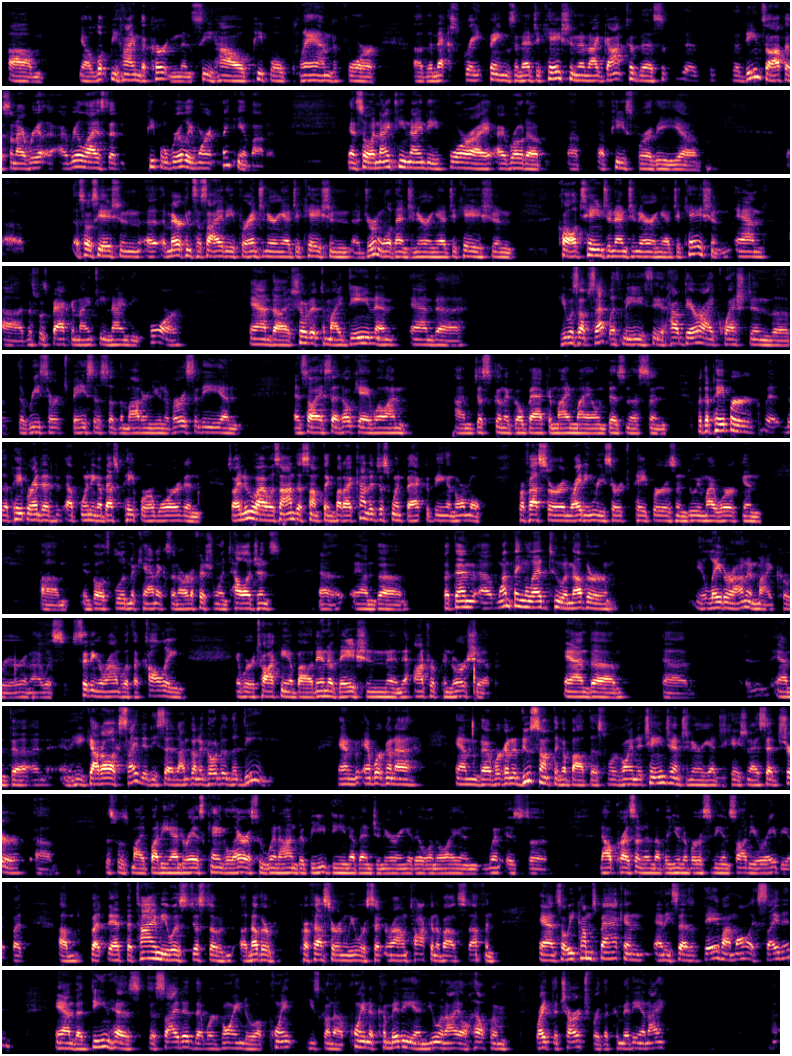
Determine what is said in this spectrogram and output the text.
Um, you know, look behind the curtain and see how people planned for uh, the next great things in education. And I got to this the, the, the dean's office, and I re- I realized that people really weren't thinking about it. And so in 1994, I, I wrote a, a, piece for the uh, uh, Association, uh, American Society for Engineering Education, a Journal of Engineering Education, called Change in Engineering Education. And uh, this was back in 1994. And I showed it to my dean, and, and uh, he was upset with me. He said, How dare I question the, the research basis of the modern university? And, and so I said, Okay, well, I'm I'm just going to go back and mind my own business. And but the paper the paper ended up winning a best paper award, and so I knew I was onto something. But I kind of just went back to being a normal professor and writing research papers and doing my work in um, in both fluid mechanics and artificial intelligence. Uh, and uh, but then uh, one thing led to another. You know, later on in my career, and I was sitting around with a colleague and we were talking about innovation and entrepreneurship, and um, uh, and, uh, and and he got all excited. He said, "I'm going to go to the dean, and and we're going to." And uh, we're going to do something about this. We're going to change engineering education. I said, sure. Um, this was my buddy Andreas Cangellaris, who went on to be dean of engineering at Illinois and went, is uh, now president of a university in Saudi Arabia. But um, but at the time, he was just a, another professor, and we were sitting around talking about stuff. And and so he comes back and and he says, "Dave, I'm all excited." And the dean has decided that we're going to appoint. He's going to appoint a committee, and you and I will help him write the charge for the committee. And I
